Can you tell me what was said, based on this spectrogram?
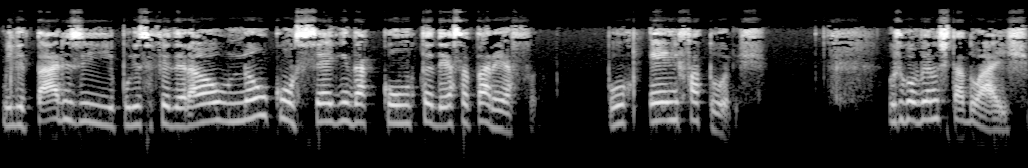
Militares e Polícia Federal não conseguem dar conta dessa tarefa por N fatores os governos estaduais,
